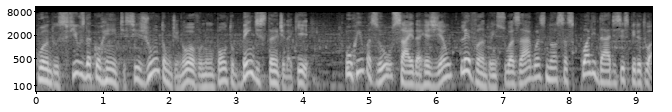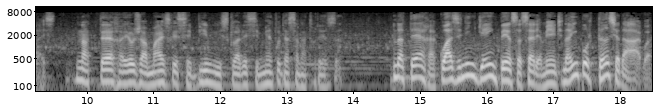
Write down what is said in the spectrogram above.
quando os fios da corrente se juntam de novo num ponto bem distante daqui, o Rio Azul sai da região levando em suas águas nossas qualidades espirituais. Na Terra eu jamais recebi um esclarecimento dessa natureza. Na Terra, quase ninguém pensa seriamente na importância da água.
